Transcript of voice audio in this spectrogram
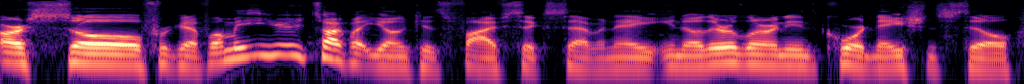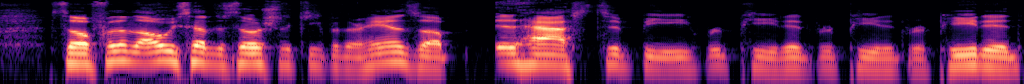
are so forgetful. I mean, you talk about young kids, five, six, seven, eight. You know, they're learning coordination still. So for them to always have this notion of keeping their hands up, it has to be repeated, repeated, repeated.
